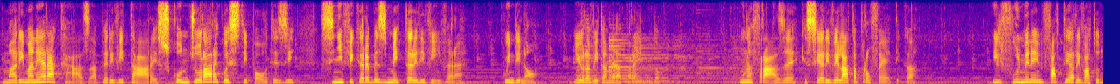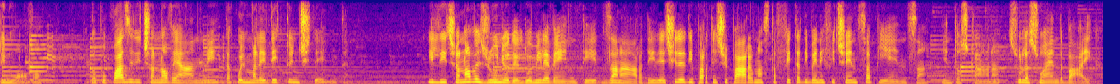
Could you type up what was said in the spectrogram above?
ma rimanere a casa per evitare e scongiurare questa ipotesi significherebbe smettere di vivere. Quindi no, io la vita me la prendo. Una frase che si è rivelata profetica. Il fulmine infatti è arrivato di nuovo dopo quasi 19 anni da quel maledetto incidente. Il 19 giugno del 2020 Zanardi decide di partecipare a una staffetta di beneficenza a Pienza, in Toscana, sulla sua handbike.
